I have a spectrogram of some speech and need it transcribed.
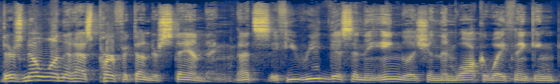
there's no one that has perfect understanding. That's if you read this in the English and then walk away thinking,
